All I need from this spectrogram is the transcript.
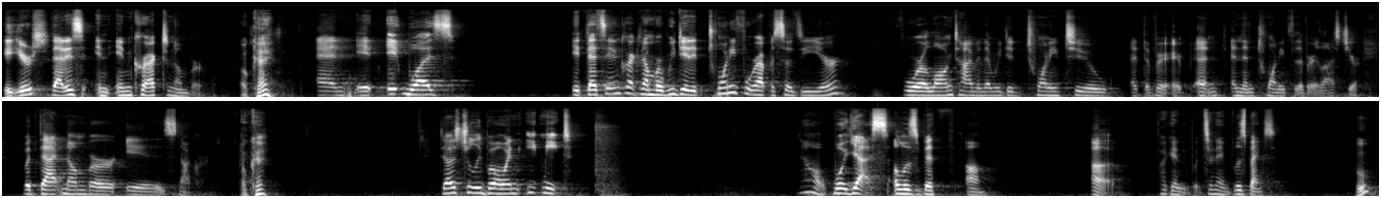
eight years. That is an incorrect number, Okay. and it it was. It that's an incorrect number. We did it 24 episodes a year for a long time, and then we did 22 at the very and and then 20 for the very last year. But that number is not correct. Okay. Does Julie Bowen eat meat? No. Well, yes. Elizabeth, um, uh, fucking, what's her name? Liz Banks. Who?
